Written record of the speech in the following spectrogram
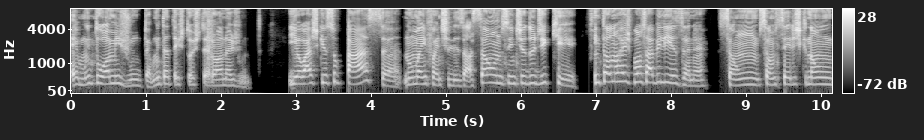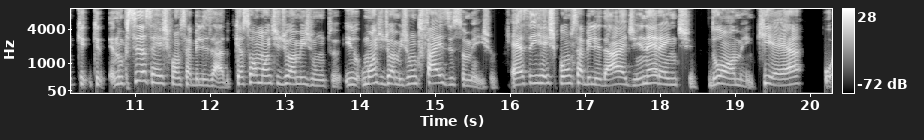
É muito homem junto, é muita testosterona junto. E eu acho que isso passa numa infantilização no sentido de que então não responsabiliza, né? São, são seres que não que, que, não precisa ser responsabilizado, porque é só um monte de homem junto. E um monte de homem junto faz isso mesmo. Essa irresponsabilidade inerente do homem, que é o,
